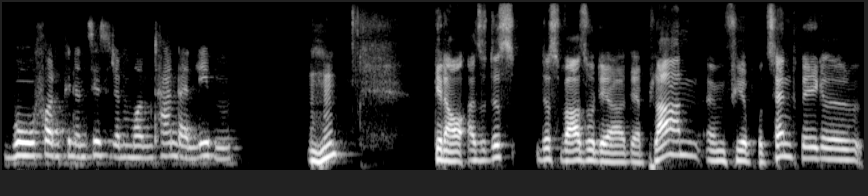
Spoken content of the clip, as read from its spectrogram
wovon finanzierst du denn momentan dein Leben? Mhm. Genau, also das, das war so der, der Plan, ähm, 4%-Regel,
